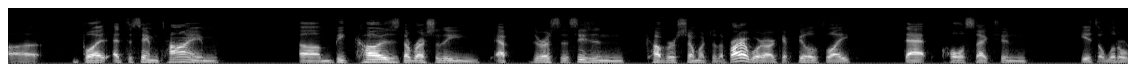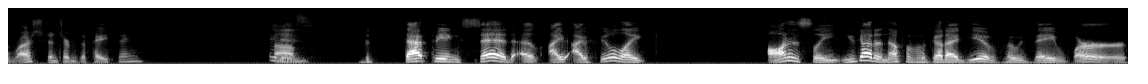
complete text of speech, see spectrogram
Uh, but at the same time, um, because the rest of the ep- the rest of the season covers so much of the Briarwood arc, it feels like that whole section is a little rushed in terms of pacing. It is. That being said, I, I I feel like honestly, you got enough of a good idea of who they were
